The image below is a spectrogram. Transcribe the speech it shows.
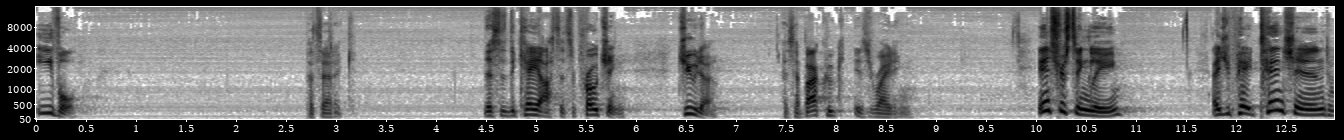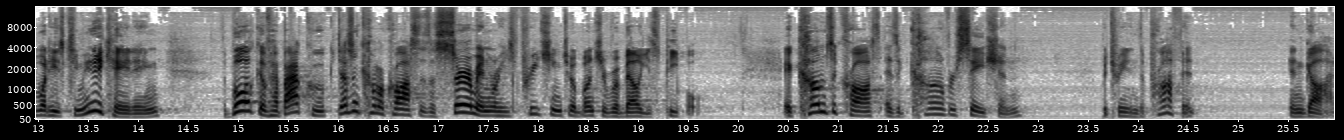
evil pathetic. This is the chaos that's approaching Judah as Habakkuk is writing. Interestingly, as you pay attention to what he's communicating, the book of Habakkuk doesn't come across as a sermon where he's preaching to a bunch of rebellious people. It comes across as a conversation between the prophet and God.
